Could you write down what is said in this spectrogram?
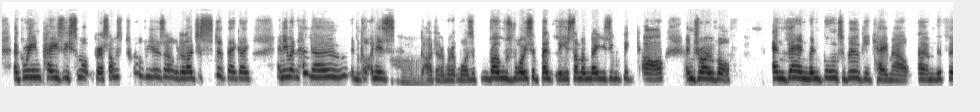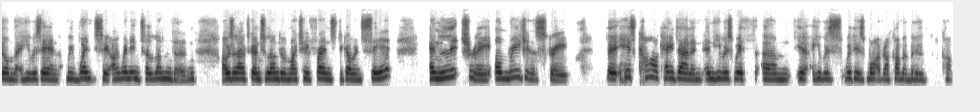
a green paisley smock dress. I was 12 years old and I just stood there going, and he went, hello, and got in his oh. I don't know what it was, a Rolls Royce, a Bentley, some amazing big car, and drove off and then when Born to Boogie came out, um, the film that he was in, we went to. I went into London. I was allowed to go into London with my two friends to go and see it, and literally on Regent Street. The, his car came down and, and he was with um you know, he was with his wife and I can't remember who can't,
